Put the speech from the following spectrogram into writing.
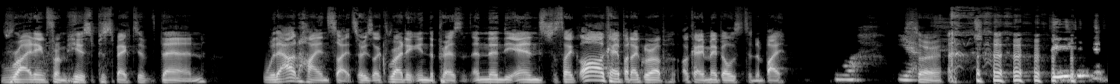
writing from his perspective then without hindsight. So he's like writing in the present. And then the end's just like, oh, okay, but I grew up. Okay, maybe I'll listen to. Bye. Wow. Yeah. So, Do you think it's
